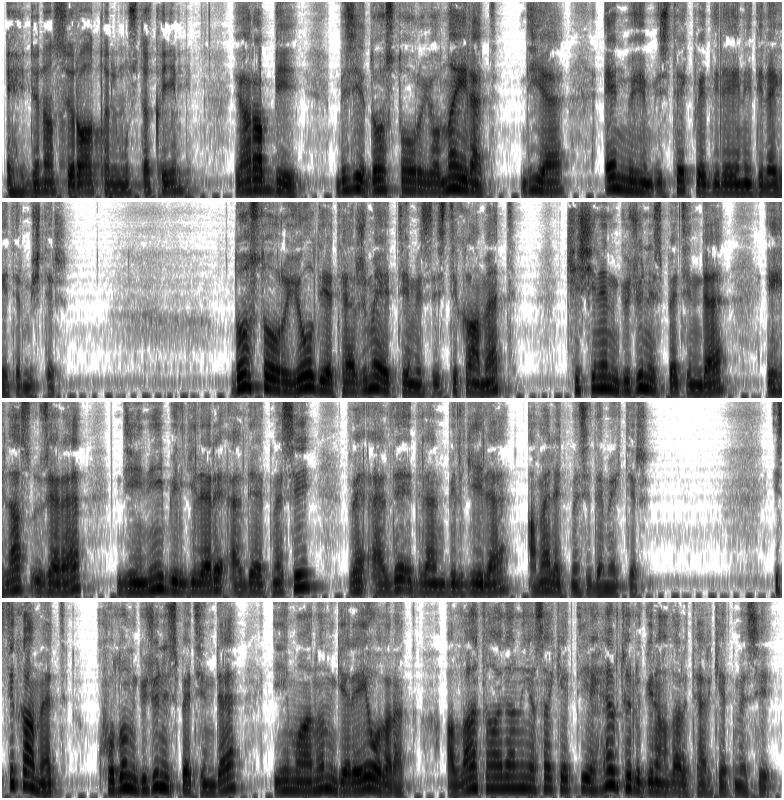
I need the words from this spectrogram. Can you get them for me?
ehdina sıratal mustakim Ya Rabbi bizi dosdoğru yoluna ilet diye en mühim istek ve dileğini dile getirmiştir. Dosdoğru yol diye tercüme ettiğimiz istikamet, kişinin gücü nispetinde ihlas üzere dini bilgileri elde etmesi ve elde edilen bilgiyle amel etmesi demektir. İstikamet, kulun gücü nispetinde imanın gereği olarak Allah Teala'nın yasak ettiği her türlü günahları terk etmesi,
